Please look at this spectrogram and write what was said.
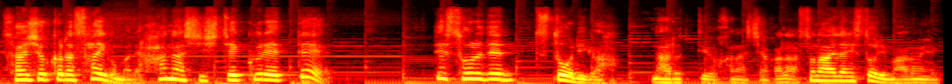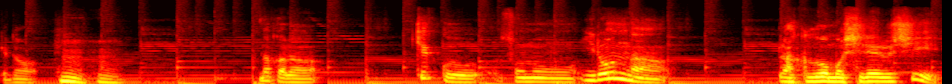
最初から最後まで話してくれてでそれでストーリーがなるっていう話やからその間にストーリーもあるんやけどうんうん。だから結構そのいろんな落語も知れるし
